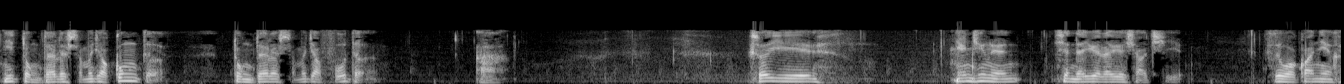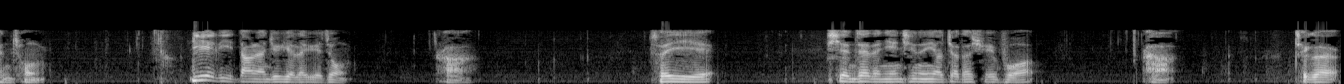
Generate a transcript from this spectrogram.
你懂得了什么叫功德，懂得了什么叫福德，啊！所以年轻人现在越来越小气，自我观念很重，业力当然就越来越重，啊！所以现在的年轻人要叫他学佛，啊，这个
